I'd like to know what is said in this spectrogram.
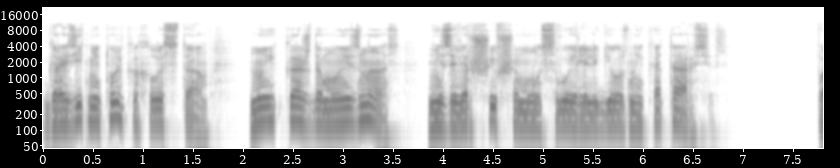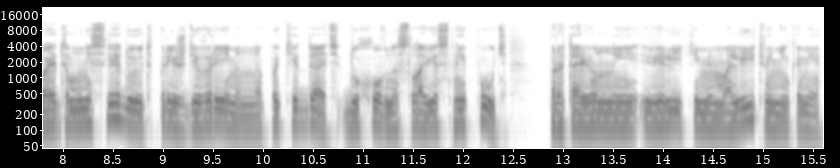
грозит не только хлыстам, но и каждому из нас, не завершившему свой религиозный катарсис, Поэтому не следует преждевременно покидать духовно-словесный путь, протаренный великими молитвенниками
